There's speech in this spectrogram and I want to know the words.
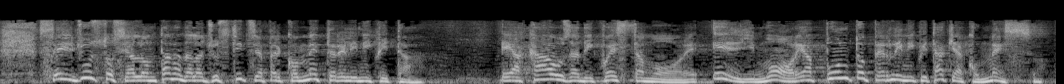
Se il giusto si allontana dalla giustizia per commettere l'iniquità e a causa di questa muore, egli muore appunto per l'iniquità che ha commesso.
